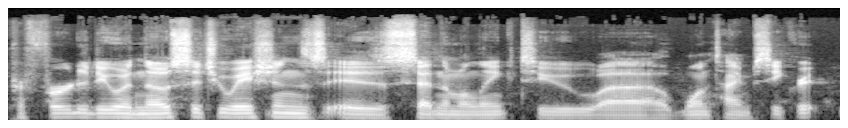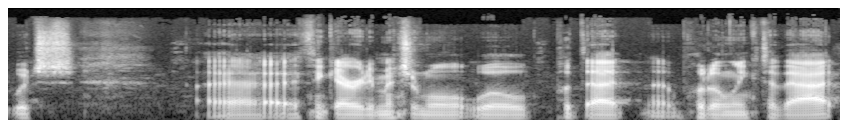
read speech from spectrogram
prefer to do in those situations is send them a link to uh, One Time Secret, which uh, I think I already mentioned. We'll, we'll put that uh, put a link to that,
